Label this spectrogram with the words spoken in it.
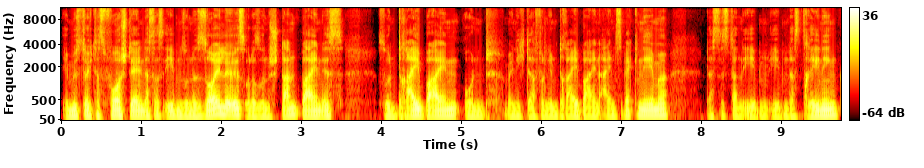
ihr müsst euch das vorstellen, dass das eben so eine Säule ist oder so ein Standbein ist, so ein Dreibein und wenn ich da von dem Dreibein eins wegnehme, das ist dann eben eben das Training,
